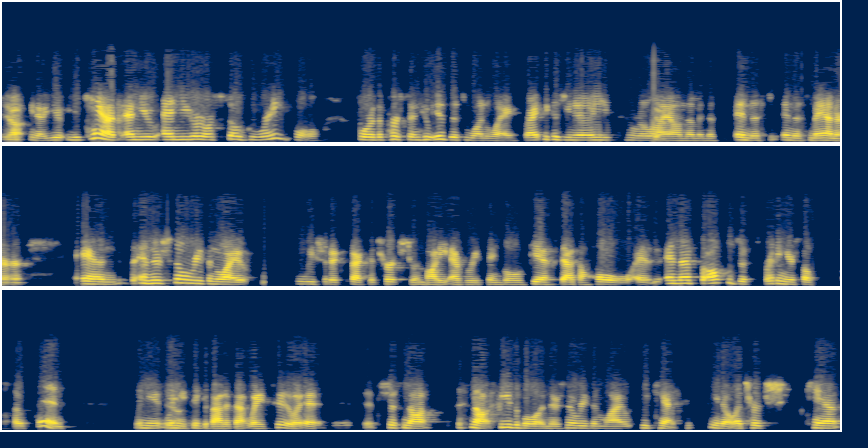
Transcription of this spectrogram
Yeah. you know you you can't and you and you're so grateful for the person who is this one way right? Because you know you can rely on them in this in this in this manner. And and there's no reason why we should expect the church to embody every single gift as a whole and and that's also just spreading yourself so thin when you when Yeah. you think about it that way too it it's just not it's not feasible and there's no reason why we can't you know a church can't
